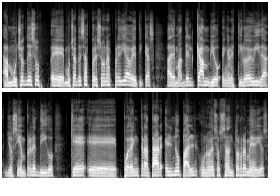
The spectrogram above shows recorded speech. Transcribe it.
a muchos de esos, eh, muchas de esas personas prediabéticas, además del cambio en el estilo de vida, yo siempre les digo que eh, pueden tratar el nopal, uno de esos santos remedios,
